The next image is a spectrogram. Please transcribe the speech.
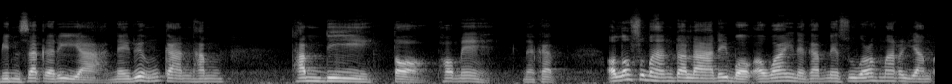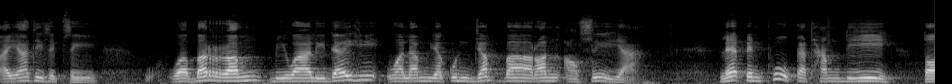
บินซักริยา ในเรื่องของการทำทำดีต่อพ่อแม่นะครับอัลลอฮฺสุบฮานตาลาได้บอกเอาไว้นะครับในสุเราะห์มารยามอายะที่ 14 วะบัรรัมบิวาลิดฮิวะลัมยะกุนจับบารันอัลซียาและเป็นผู้กระทำดีต่อ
